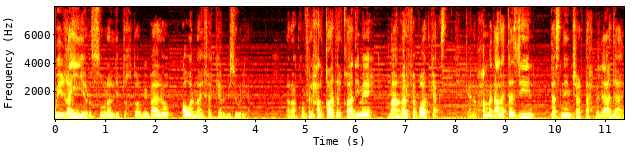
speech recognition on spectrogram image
ويغير الصورة اللي بتخطر بباله أول ما يفكر بسوريا. نراكم في الحلقات القادمة مع غرفة بودكاست. كان محمد على التسجيل تسنيم شرتح بالإعداد.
